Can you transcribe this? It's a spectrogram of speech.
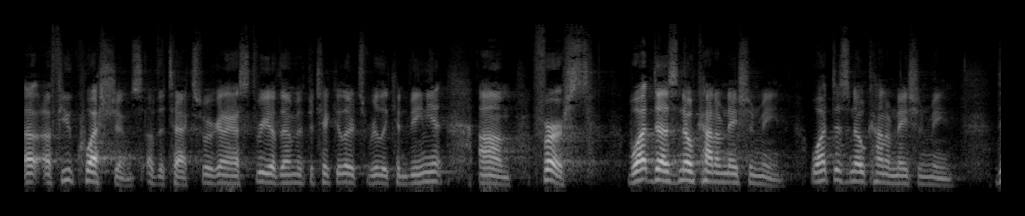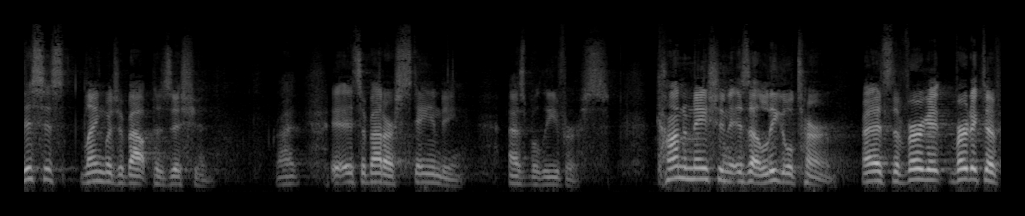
a, a few questions of the text. We're going to ask three of them in particular. It's really convenient. Um, first, what does no condemnation mean? What does no condemnation mean? This is language about position, right? It's about our standing as believers. Condemnation is a legal term, right? It's the verdict, verdict of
